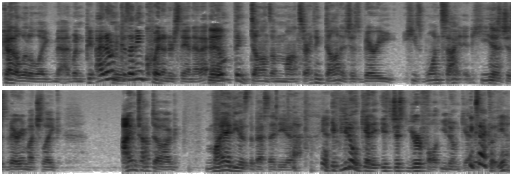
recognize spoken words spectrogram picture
got a little like mad when pe- I don't because I didn't quite understand that. I, I Hmm. Don't think Don's a monster. I think Don is just very. He's one sided. He Yeah. is just very much like, I'm top dog. My idea is the best idea. Yeah. If you don't get it, it's just your fault. You don't get it. Exactly. Yeah.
